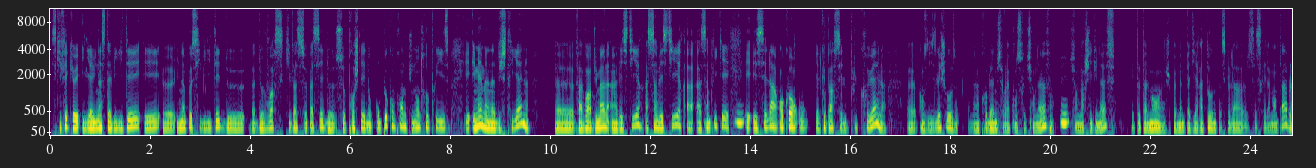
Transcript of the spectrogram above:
ce qui fait qu'il y a une instabilité et euh, une impossibilité de, bah, de voir ce qui va se passer, de se projeter. Donc on peut comprendre qu'une entreprise, et, même un industriel, euh, va avoir du mal à investir, à s'investir, à, s'impliquer. Mmh. Et, et c'est là encore où, quelque part, c'est le plus cruel, euh, qu'on se dise les choses. On a un problème sur la construction neuve, mm. sur le marché du neuf, qui est totalement, euh, je ne peux même pas dire atone, parce que là, euh, ça serait lamentable.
